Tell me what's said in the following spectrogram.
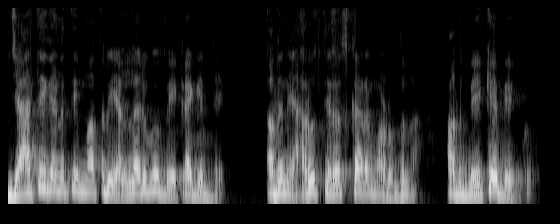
ಜಾತಿ ಗಣತಿ ಮಾತ್ರ ಎಲ್ಲರಿಗೂ ಬೇಕಾಗಿದ್ದೆ. ಅದನ್ನು ಯಾರೂ ತಿರಸ್ಕಾರ ಮಾಡೋದಿಲ್ಲ. ಅದು ಬೇಕೇ ಬೇಕು.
